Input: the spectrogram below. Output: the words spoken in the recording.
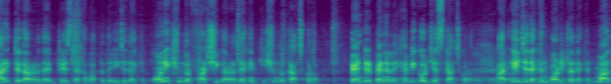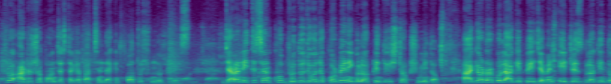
আরেকটা গাড়ার ড্রেস দেখাবো আপনাদের, এই যে দেখেন, অনেক সুন্দর ফার্সি গাড়া দেখেন কি সুন্দর কাজ করা, প্যান্টের প্যানেলে হেভি গর্জিয়াস কাজ করা। আর এই যে দেখেন বডিটা দেখেন, মাত্র আঠারোশো পঞ্চাশ টাকা পাচ্ছেন, দেখেন কত সুন্দর ড্রেস যারা নিতে চান, খুব দ্রুত যোগাযোগ করবেন এগুলোর কিন্তু স্টক সীমিত। আগে অর্ডার করলে আগে পেয়ে যাবেন। এই ড্রেসগুলো কিন্তু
